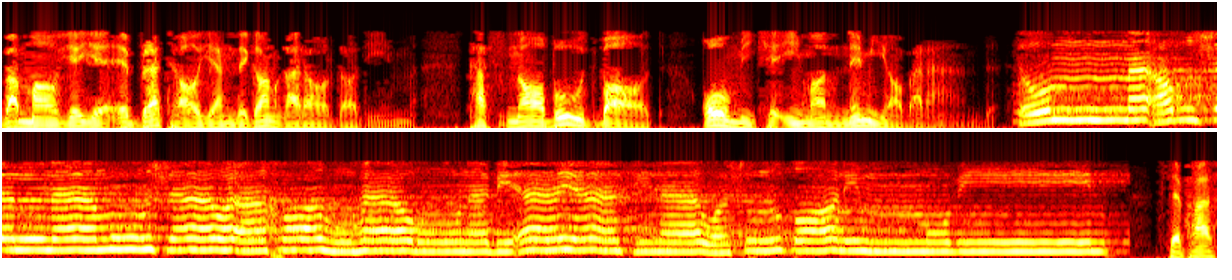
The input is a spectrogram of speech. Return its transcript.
و مایه عبرت آیندگان قرار دادیم. پس نابود باد قومی که ایمان نمی آورند ثم ارسلنا موسى واخاه هارون بآیاتنا وسلطان مبین سپس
